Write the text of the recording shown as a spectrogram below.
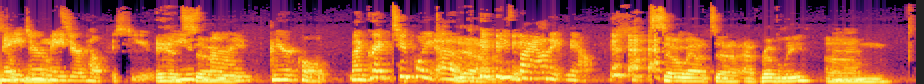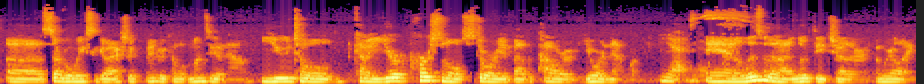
major, major health issue. And He's so- my miracle, my Greg 2.0. Yeah. He's bionic now. so at uh, at Reveille um, Uh-huh. uh, several weeks ago, actually maybe a couple of months ago now, you told kind of your personal story about the power of your network. Yes. And Elizabeth and I looked at each other and we were like,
